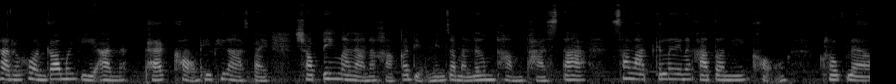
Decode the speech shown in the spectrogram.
ค่ะทุกคนก็เมื่อกี้อันแพ็คของที่พี่ลาสไปช้อปปิ้งมาแล้วนะคะ ก็เดี๋ยวมิ้นจะมาเริ่มทำพาสต้าสลัดกันเลยนะคะ ตอนนี้ของครบแล้ว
